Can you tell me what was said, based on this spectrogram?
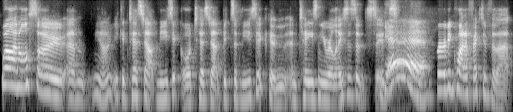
Well, and also, um, you know, you can test out music or test out bits of music and, and tease new releases. It's, it's yeah, proving quite effective for that.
